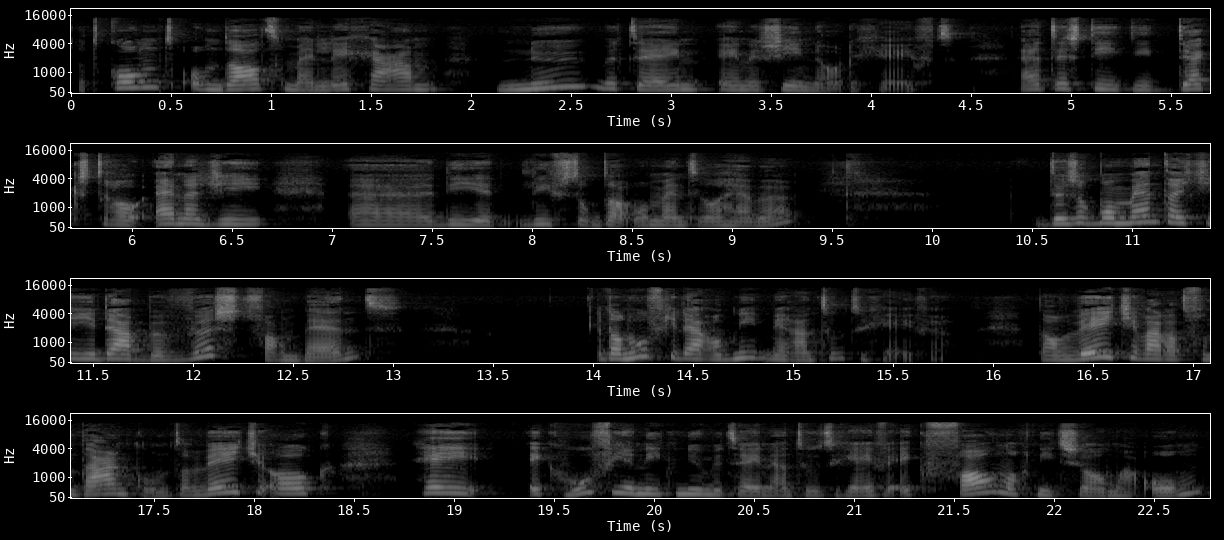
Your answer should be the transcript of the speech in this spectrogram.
Dat komt omdat mijn lichaam nu meteen energie nodig heeft. Het is die, die dextro energy uh, die je het liefst op dat moment wil hebben. Dus op het moment dat je je daar bewust van bent, dan hoef je daar ook niet meer aan toe te geven. Dan weet je waar dat vandaan komt. Dan weet je ook, hey, ik hoef hier niet nu meteen aan toe te geven. Ik val nog niet zomaar om.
